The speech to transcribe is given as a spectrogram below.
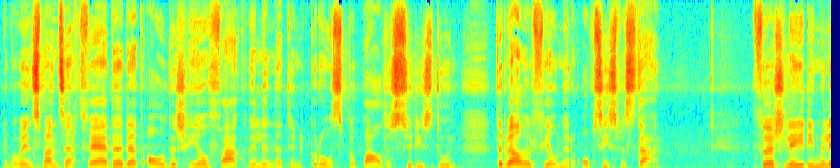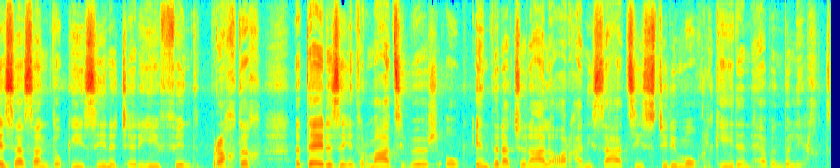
De bewindsman zegt verder dat ouders heel vaak willen dat hun kroost bepaalde studies doen, terwijl er veel meer opties bestaan. First Lady Melissa Santoki Sinecheri vindt het prachtig dat tijdens de informatiebeurs ook internationale organisaties studiemogelijkheden hebben belicht.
